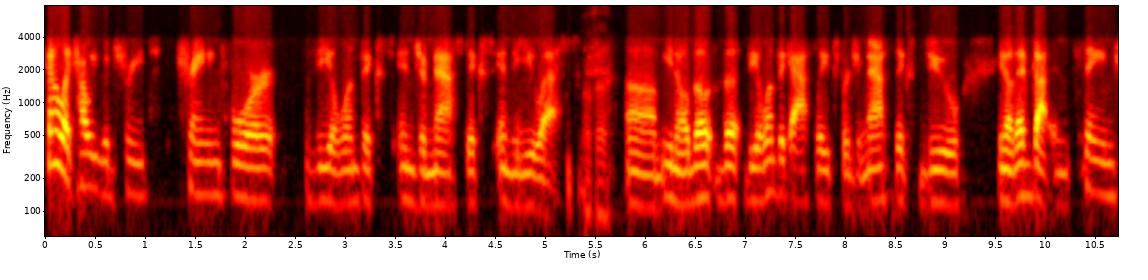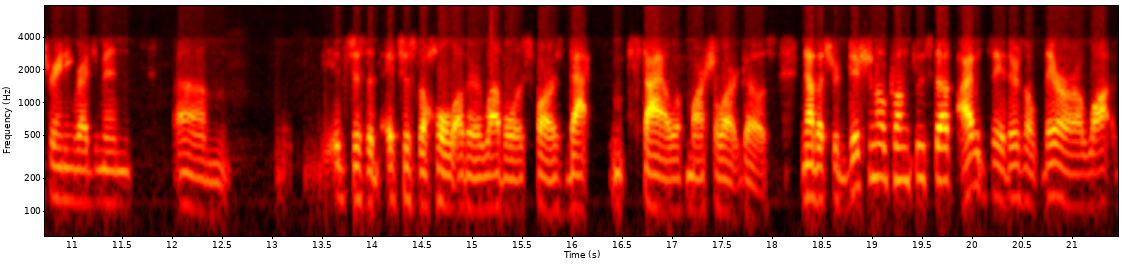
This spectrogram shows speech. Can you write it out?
kind of like how we would treat training for the Olympics in gymnastics in the U.S. Okay. Um, you know, the, the the Olympic athletes for gymnastics do, you know, they've got insane training regimen. Um, it's just a it's just a whole other level as far as that style of martial art goes. Now, the traditional kung fu stuff, I would say there's a there are a lot of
